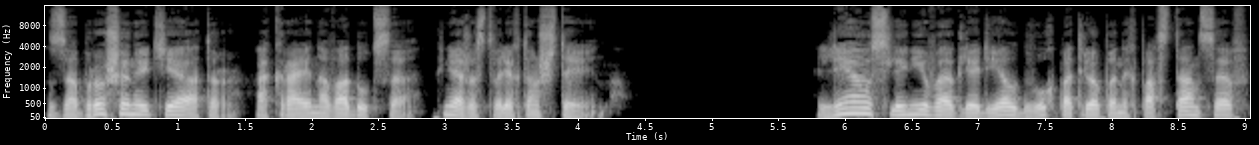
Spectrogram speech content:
Заброшенный театр, окраина Вадуца, княжество Лихтенштейн. Леос лениво оглядел двух потрепанных повстанцев,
